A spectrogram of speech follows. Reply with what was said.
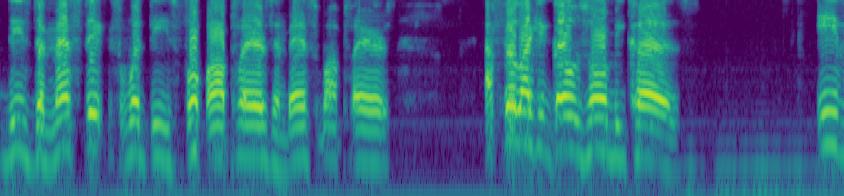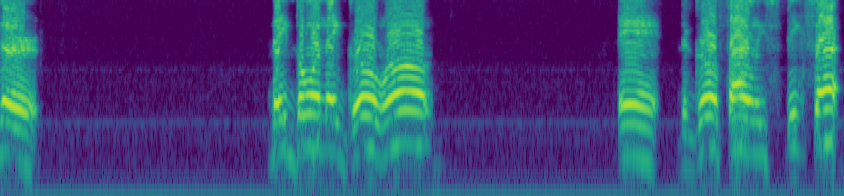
these domestics with these football players and basketball players, I feel like it goes on because either they doing their girl wrong and the girl finally speaks up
